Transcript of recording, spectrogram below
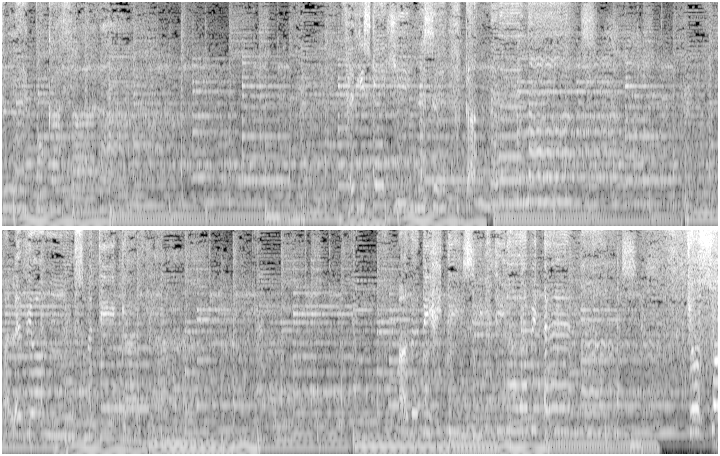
βλέπω καθαρά. Φεύγεις και γίνεσαι κανένας. Παλεύει ο νους με την καρδιά. Μα δεν τη χτίσει την αγάπη ένας. Κι όσο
